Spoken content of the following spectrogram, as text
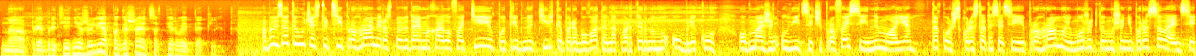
на приобретение жилья, погашается в первые 5 лет. Аби взяти участь у цій програмі, розповідає Михайло Фатієв, потрібно тільки перебувати на квартирному обліку. Обмежень у віці чи професії немає. Також скористатися цією програмою можуть вимушені переселенці,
